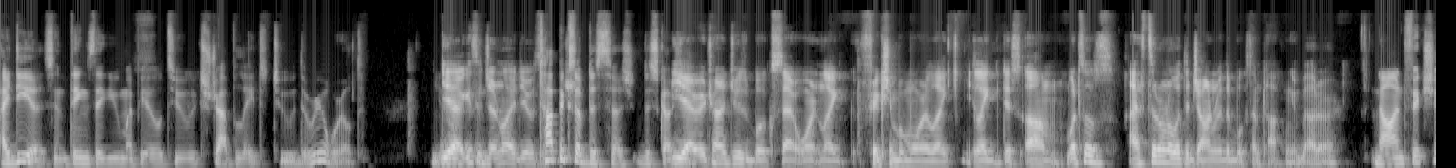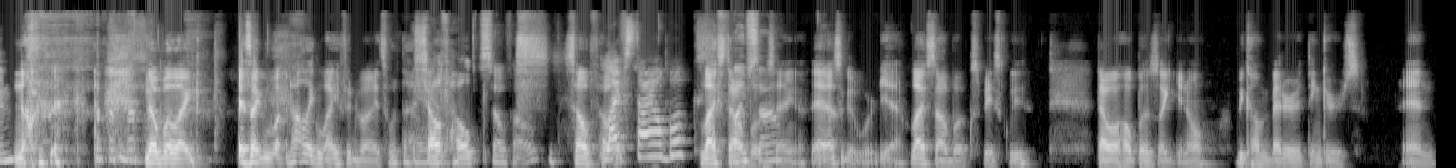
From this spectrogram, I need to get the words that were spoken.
ideas and things that you might be able to extrapolate to the real world. you Yeah, know, I guess the general idea was topics of dis- discussion. Yeah, we are trying to choose books that weren't like fiction, but more like like this. Um, what's those? I still don't know what the genre of the books I'm talking about are. nonfiction. No, no, but like it's like not like life advice. What the hell? Self help. Self help. self help Lifestyle books. lifestyle, Lifestyle? books. Yeah, yeah, that's a good word. Yeah, lifestyle books basically that will help us like you know become better thinkers and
